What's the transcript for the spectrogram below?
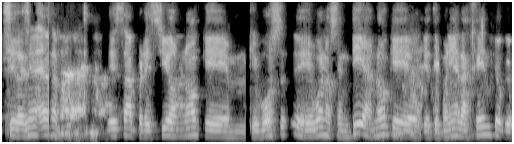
Sí, recién esa, presión, ¿no? Que, vos, eh, bueno, sentías, ¿no? Que, o que te ponía la gente o que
